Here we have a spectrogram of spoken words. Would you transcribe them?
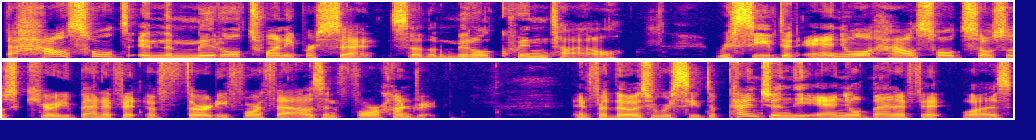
the households in the middle 20%, so the middle quintile, received an annual household social security benefit of 34,400 and for those who received a pension, the annual benefit was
